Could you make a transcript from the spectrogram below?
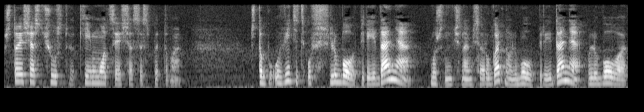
Что я сейчас чувствую, какие эмоции я сейчас испытываю. Чтобы увидеть у любого переедания, мы же начинаем себя ругать, но у любого переедания, у любого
